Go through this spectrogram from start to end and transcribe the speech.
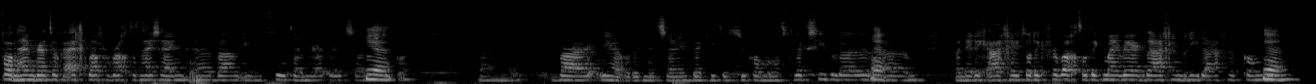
van hem werd ook eigenlijk wel verwacht dat hij zijn eh, baan in een fulltime werkweek zou stoppen. Ehm, waar, ja, wat ik net zei, Kito is natuurlijk allemaal wat flexibeler. Ja. Ehm, wanneer ik aangeef dat ik verwacht dat ik mijn werkdagen in drie dagen kan Ja. doen,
